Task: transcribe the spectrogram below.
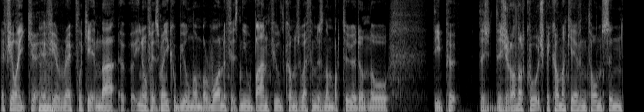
If you like, Hmm. if you're replicating that, you know, if it's Michael Beale number one, if it's Neil Banfield comes with him as number two, I don't know. Do you put does, does your other coach become a Kevin Thompson?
